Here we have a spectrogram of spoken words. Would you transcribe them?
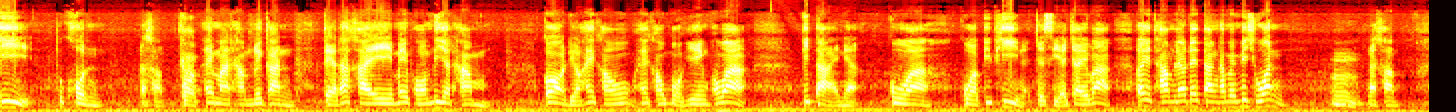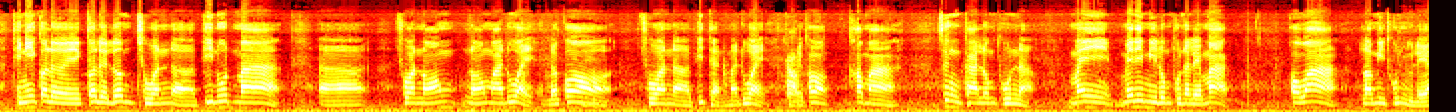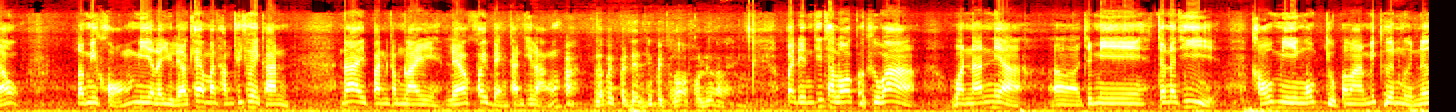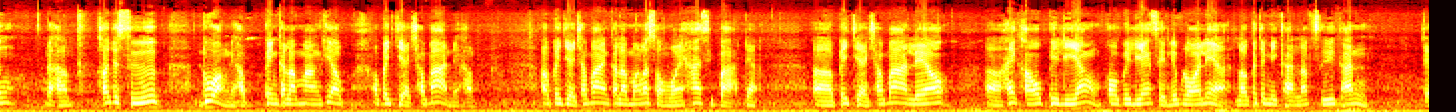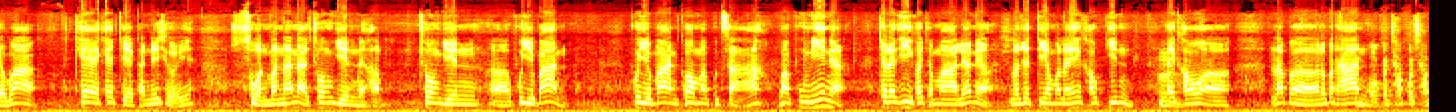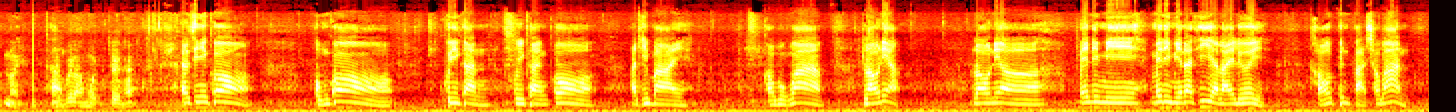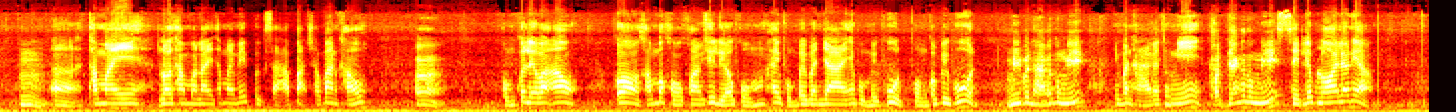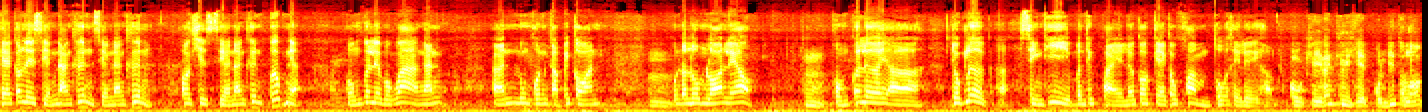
พี่ๆทุกคนนะครับ ครับให้มาทำด้วยกัน แต่ถ้าใครไม่พร้อมที่จะทำก็เดี๋ยวให้เขาให้เขาบอกเอง เพราะว่าพี่ต่ายเนี่ยกลัวกลัวพี่ๆเนี่ยจะเสียใจว่าเอ้ยทำแล้วได้ตังค์ทำไมไม่ชวน อืม นะครับทีนี้ก็เลยก็เลยเริ่มชวนเอ่อพี่นุชมาเอ่อชวนน้องน้องมาด้วย แล้วก็ชวนเอ่อพี่แตนมาด้วยครับ แล้วก็เข้ามา ซึ่งการลงทุนอะไม่ไม่ได้มีลงทุนอะไรมาก เพราะว่า เรามีทุนอยู่แล้ว เรามีของมีอะไรอยู่แล้วแค่มาทำช่วยๆกัน ได้ปันกำไรแล้วค่อยแบ่งกันทีหลังอะแล้วไปประเด็นที่ไปเลาะกับเขาเรื่องอะไร ประเด็นที่ทะเลาะก็คือว่าวันนั้นเนี่ยเอ่อจะมีเจ้าหน้าที่เขามีงบอยู่ประมาณไม่เกินหมื่นนึงนะครับเขาจะซื้อด้วงเนี่ยครับเป็นกะละมังที่เอาเอาไปแจกชาวบ้านเนี่ยครับเอาไปแจกชาวบ้านกะละมังละ 250 บาทเนี่ยเอ่อไปแจกชาวบ้านแล้วเอ่อให้เขาไปเลี้ยง พอไปเลี้ยงเสร็จเรียบร้อยเนี่ยเราก็จะมีการรับซื้อกัน แต่ว่าแค่แค่แจกกันเฉยๆส่วนวันนั้นอะช่วงเย็นนะครับ ช่วงเย็นเอ่อผู้ใหญ่บ้าน ผู้ใหญ่บ้านก็มาปรึกษาว่าพรุ่งนี้เนี่ยเจ้าหน้าที่เขาจะมาแล้วเนี่ย เราจะเตรียมอะไรให้เขากินอืมให้เขาเอ่อรับเอ่อรับประทานขอกระชับกระชับหน่อยครับเดี๋ยวเวลาหมดเชิญฮะแล้วทีนี้ก็ผมก็คุยกันคุยกันก็อธิบาย เขาบอกว่าเราเนี่ยเราเนี่ยเอ่อไม่ได้มีไม่ได้มีหน้าที่อะไรเลย เขาเป็นป่าชญ์ชาวบ้าน อืมอ่าทำไมเราทำอะไรทำไมไม่ปรึกษาป่าชญ์ชาวบ้านเขา อ่า ผมก็เลยว่าเอ้า ก็เขามาขอความช่วยเหลือ ผมให้ผมไปบรรยายให้ผมไปพูด ผมก็ไปพูด มีปัญหากันตรงนี้ มีปัญหากันตรงนี้ ขัดแย้งกันตรงนี้ เสร็จเรียบร้อยแล้วเนี่ย แกก็เลยเสียงดังขึ้น เสียงดังขึ้น พอเขียนเสียงดังขึ้นปุ๊บเนี่ย ผมก็เลยบอกว่างั้นงั้นลุงพลกลับไปก่อน อืมคุณอารมณ์ร้อนแล้ว อืมผมก็เลยเอ่อยกเลิกเอ่อสิ่งที่บันทึกไปแล้วก็แกก็คว่ำโต๊ะใส่เลยครับ โอเค นั่นคือเหตุผลที่ทะเลาะ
